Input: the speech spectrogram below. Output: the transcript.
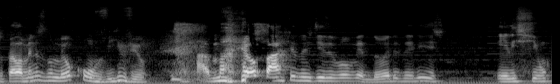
Pelo menos no meu convívio, a maior parte dos desenvolvedores, eles eles tinham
